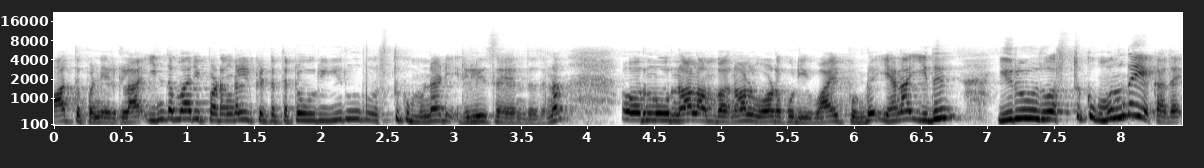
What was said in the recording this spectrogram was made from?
பார்த்து பண்ணியிருக்கலாம். இந்த மாதிரி படங்கள் கிட்டத்தட்ட ஒரு இருபது வருஷத்துக்கு முன்னாடி ரிலீஸ் ஆகிருந்ததுன்னா ஒரு நூறு நாள் ஐம்பது நாள் ஓடக்கூடிய வாய்ப்பு உண்டு. ஏன்னா இது இருபது வருஷத்துக்கு முந்தைய கதை.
